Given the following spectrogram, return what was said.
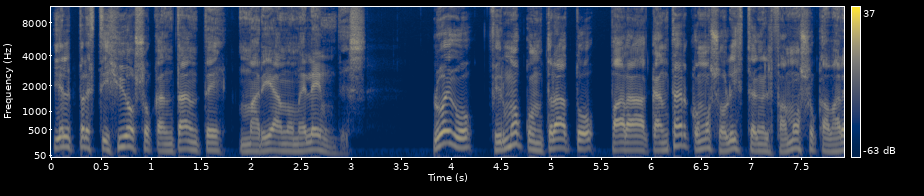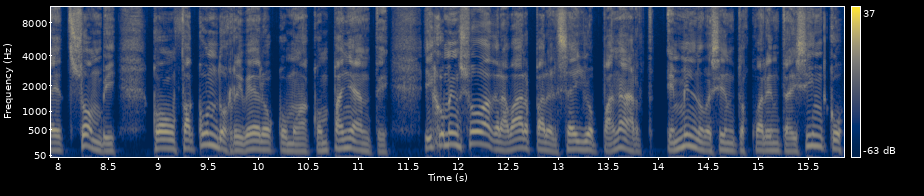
y el prestigioso cantante Mariano Meléndez. Luego firmó contrato para cantar como solista en el famoso cabaret Zombie con Facundo Rivero como acompañante y comenzó a grabar para el sello Panart en 1945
